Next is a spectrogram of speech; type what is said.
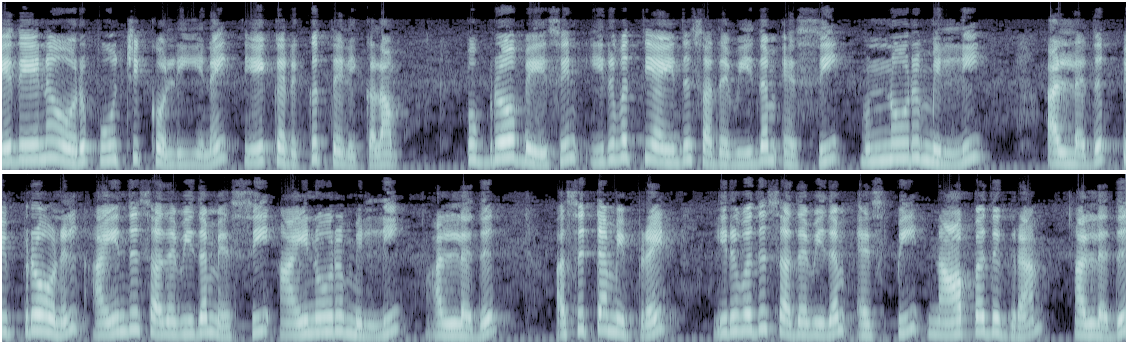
ஏதேனும் ஒரு பூச்சிக்கொல்லியினை ஏக்கருக்கு தெளிக்கலாம். புப்ரோபேசின் இருபத்தி ஐந்து சதவீதம் எஸ்சி முந்நூறு மில்லி அல்லது பிப்ரோனில் ஐந்து சதவீதம் எஸ்சி ஐநூறு மில்லி அல்லது அசிட்டமிப்ரைட் இருபது சதவீதம் எஸ்பி நாற்பது கிராம் அல்லது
